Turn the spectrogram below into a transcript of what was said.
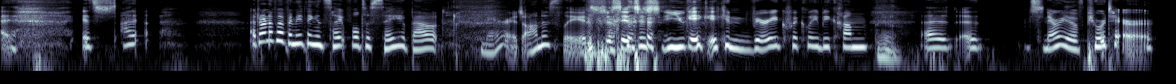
I, it's I I don't know if I have anything insightful to say about marriage. Honestly, it's just it's just you. It, it can very quickly become a, a scenario of pure terror.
